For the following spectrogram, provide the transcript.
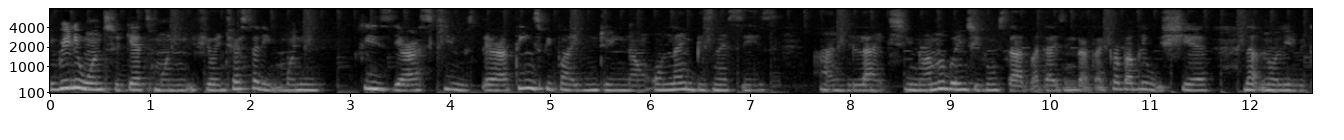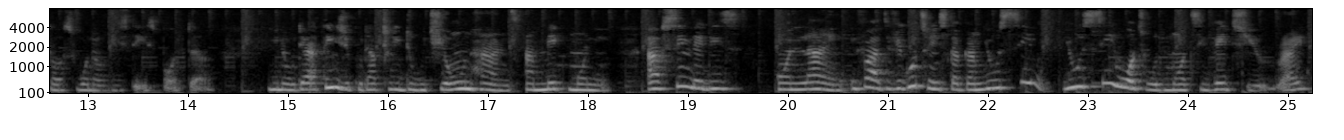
really want to get money if you're interested in money please there are skills there are things people are even doing now online businesses and the likes you know. I'm not going to even start advertising that. I probably will share that knowledge with us one of these days but uh, you know there are things you could actually do with your own hands and make money. I've seen ladies online in fact if you go to instagram you will see you will see what would motivate you right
